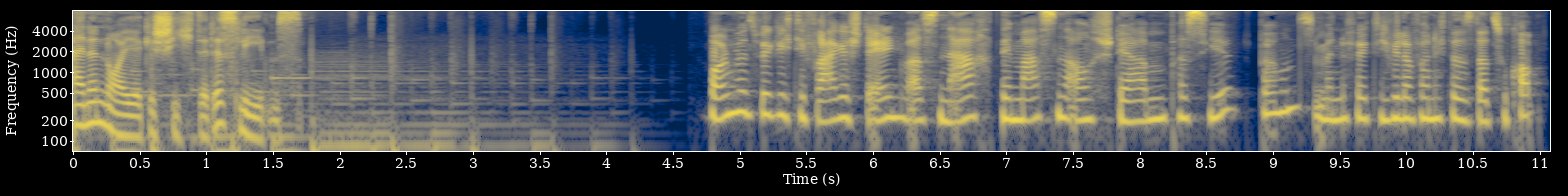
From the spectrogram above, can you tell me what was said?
Eine neue Geschichte des Lebens. Wollen wir uns wirklich die Frage stellen, was nach dem Massenaussterben passiert bei uns? Im Endeffekt, ich will einfach nicht, dass es dazu kommt.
